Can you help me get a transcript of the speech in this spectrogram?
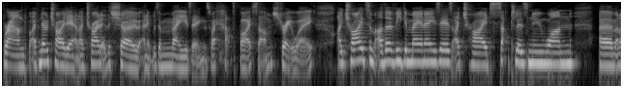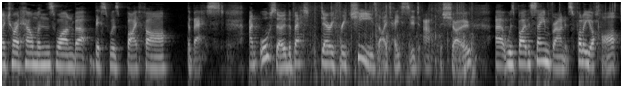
brand, but I've never tried it. And I tried it at the show and it was amazing. So I had to buy some straight away. I tried some other vegan mayonnaises. I tried Sackler's new one um, and I tried Hellmann's one, but this was by far the best. And also, the best dairy free cheese that I tasted at the show uh, was by the same brand. It's Follow Your Heart.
